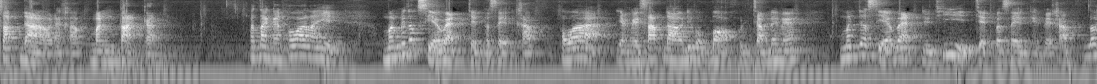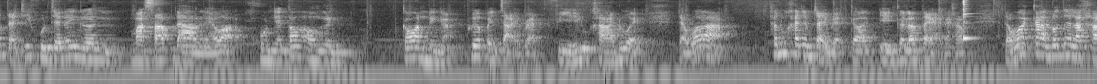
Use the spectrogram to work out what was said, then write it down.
ซับดาวน์นะครับ มันต่างกัน มันต่างกันเพราะว่าอะไร มันไม่ต้องเสียแวด7%ครับ เพราะว่าอย่างในซับดาวที่ผมบอกคุณจำได้ไหม มันจะเสียแวดอยู่ที่7%เปอร์เซ็นต์เห็นไหมครับ นอกจากที่คุณจะได้เงินมาซับดาวแล้วอะ คุณจะต้องเอาเงินก้อนหนึ่งอะเพื่อไปจ่ายแวดฟรีให้ลูกค้าด้วย แต่ว่าถ้าลูกค้าจำจ่ายแวดก็เองก็แล้วแต่นะครับ แต่ว่าการลดในราคา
